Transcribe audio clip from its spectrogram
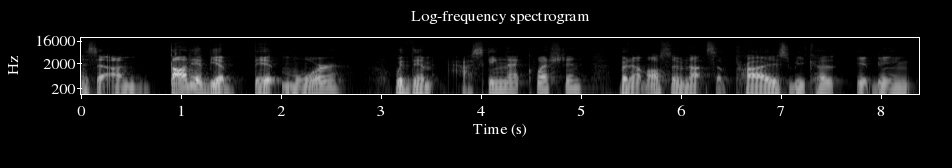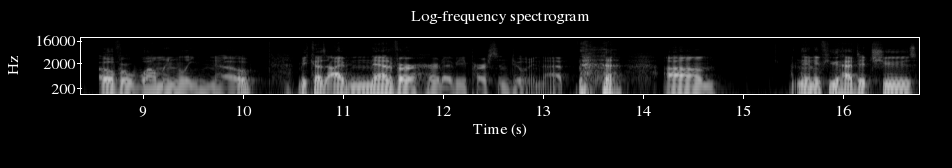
I said I thought it'd be a bit more with them asking that question, but I'm also not surprised because it being overwhelmingly no, because I've never heard of a person doing that. um, and if you had to choose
